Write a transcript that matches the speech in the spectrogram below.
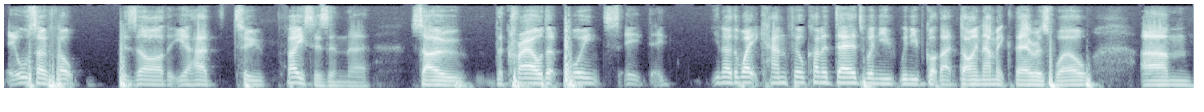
It also felt bizarre that you had two faces in there. So the crowd at points, it, it you know the way it can feel kind of dead when you when you've got that dynamic there as well. Um,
